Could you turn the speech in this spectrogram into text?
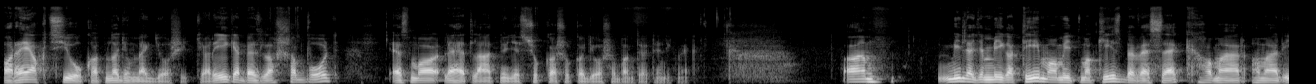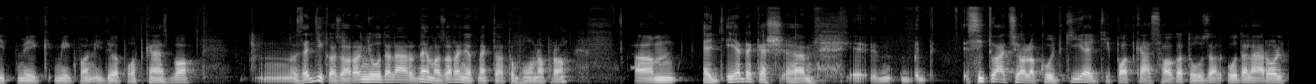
a reakciókat nagyon meggyorsítja. Régebb ez lassabb volt, ez ma lehet látni, hogy ez sokkal-sokkal gyorsabban történik meg. Um, mi legyen még a téma, amit ma kézbe veszek, ha már, ha már itt még, még van idő a podcastba. Az egyik az aranyoldaláról, nem, az aranyat megtartom hónapra, egy érdekes szituáció alakult ki egy podcast hallgató oldaláról,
